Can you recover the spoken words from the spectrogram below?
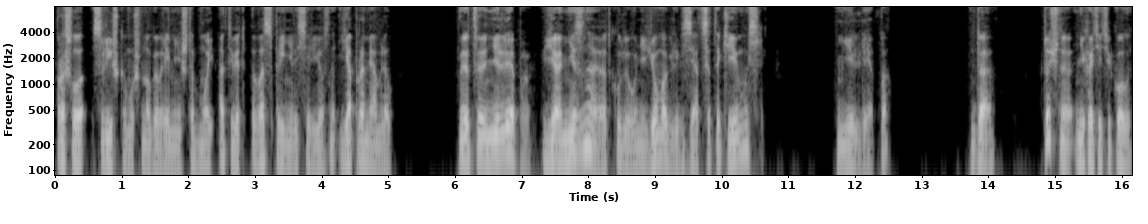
прошло слишком уж много времени, чтобы мой ответ восприняли серьезно, я промямлил. Это нелепо. Я не знаю, откуда у нее могли взяться такие мысли. Нелепо? Да. Точно не хотите колы?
